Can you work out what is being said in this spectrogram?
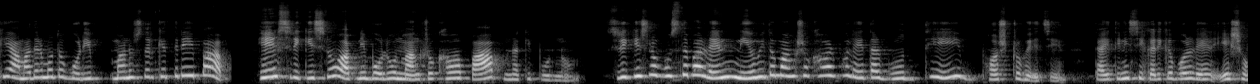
কি আমাদের মতো গরিব মানুষদের ক্ষেত্রেই পাপ? হে শ্রীকৃষ্ণ, আপনি বলুন মাংস খাওয়া পাপ নাকি পূর্ণ? শ্রীকৃষ্ণ বুঝতে পারলেন নিয়মিত মাংস খাওয়ার ফলে তার বুদ্ধি ভষ্ট হয়েছে। তাই তিনি শিকারীকে বললেন, এসো,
